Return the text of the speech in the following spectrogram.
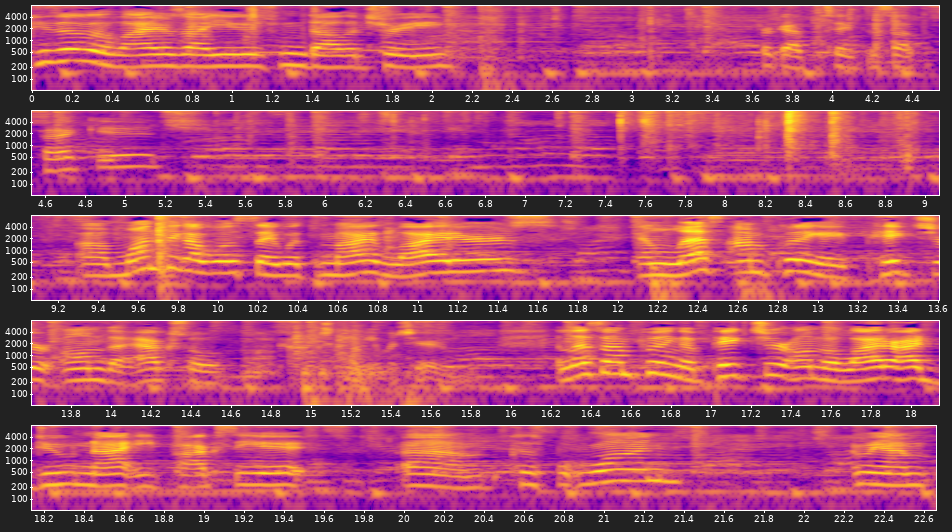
These are the lighters I use from Dollar Tree. Forgot to take this out the package. Um, one thing I will say with my lighters, unless I'm putting a picture on the actual, oh my gosh, can't get my chair. Unless I'm putting a picture on the lighter, I do not epoxy it. Um, cause one, I mean, I'm,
